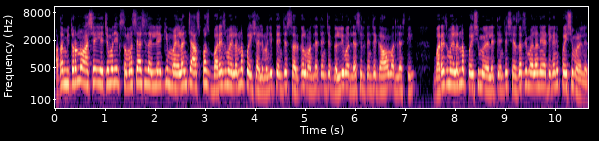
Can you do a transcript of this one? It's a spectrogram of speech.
आता मित्रांनो अशा याच्यामध्ये एक समस्या अशी झाली आहे की महिलांच्या आसपास बऱ्याच महिलांना पैसे आले. म्हणजे त्यांच्या सर्कलमधल्या त्यांच्या गल्लीमधल्या असतील त्यांच्या गावामधल्या असतील बऱ्याच महिलांना पैसे मिळाले त्यांच्या शेजारच्या महिलांना या ठिकाणी पैसे मिळालेत.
